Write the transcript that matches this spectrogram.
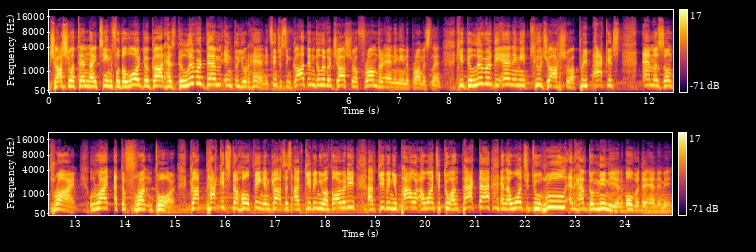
Joshua 10 19, for the Lord your God has delivered them into your hand. It's interesting, God didn't deliver Joshua from their enemy in the promised land. He delivered the enemy to Joshua, pre-packaged Amazon Prime, right at the front door. God packaged the whole thing and God says, I've given you authority, I've given you power, I want you to unpack that and I want you to rule and have dominion over the enemy.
